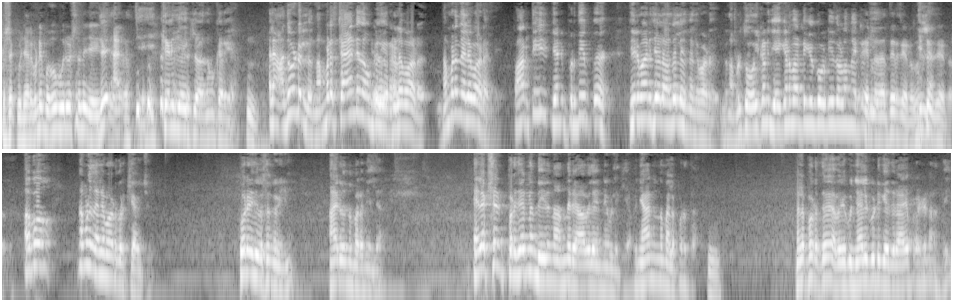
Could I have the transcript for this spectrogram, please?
പക്ഷെ കുഞ്ഞാലിക്കുട്ടി ബഹുഭൂരിപക്ഷത്തിന് ജയിക്കൽ ജയിക്കുക നമുക്കറിയാം. അല്ല അതുകൊണ്ടല്ലോ നമ്മുടെ സ്റ്റാൻഡ് നമുക്ക് നിലപാട്. നമ്മുടെ നിലപാടല്ലേ. പാർട്ടി പ്രതി തീരുമാനിച്ചാൽ അതല്ലേ നിലപാട്. നമ്മൾ തോൽക്കണം ജയിക്കണ പാർട്ടിക്ക് വോട്ട് ചെയ്തോളം തീർച്ചയായിട്ടും അപ്പോ അപ്പോൾ നമ്മൾ നിലപാട് പ്രഖ്യാപിച്ചു. കുറേ ദിവസം കഴിഞ്ഞു. ആരും ഒന്നും പറഞ്ഞില്ല. ഇലക്ഷൻ പ്രചരണം തീരുന്ന അന്ന് രാവിലെ എന്നെ വിളിക്കുക. അപ്പം ഞാനൊന്ന് മലപ്പുറത്താണ്. മലപ്പുറത്ത് അവർ കുഞ്ഞാലിക്കുട്ടിക്കെതിരായ പ്രകടനത്തിൽ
